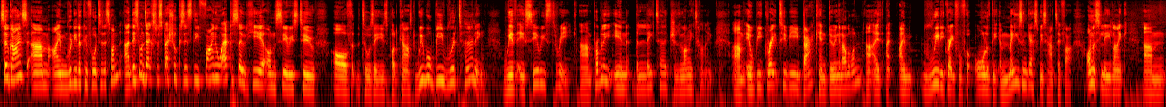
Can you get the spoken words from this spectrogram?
So, guys, um, I'm really looking forward to this one. Uh, this one's extra special because it's the final episode here on Series 2 of the Tools They Use podcast. We will be returning with a Series 3, um, probably in the later July time. Um, it would be great to be back and doing another one. Uh, I, am really grateful for all of the amazing guests we've had so far. Honestly, like um,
